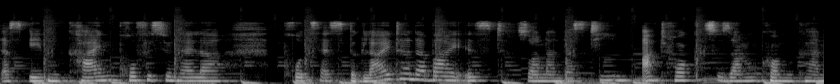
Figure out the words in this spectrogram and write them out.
dass eben kein professioneller Prozessbegleiter dabei ist, sondern das Team ad hoc zusammenkommen kann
